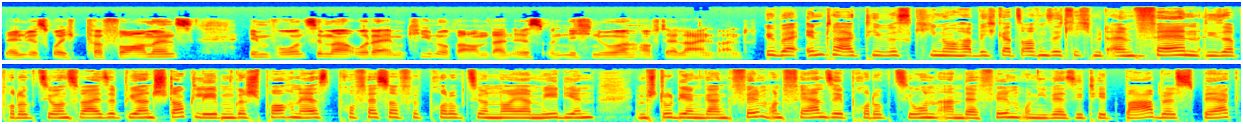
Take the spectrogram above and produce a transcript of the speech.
nennen wir es ruhig, Performance im Wohnzimmer oder im Kinoraum dann ist und nicht nur auf der Leinwand. Über interaktives Kino habe ich ganz offensichtlich mit einem Fan dieser Produktionsweise, Björn Stockleben, gesprochen. Er ist Professor für Produktion neuer Medien im Studiengang Film- und Fernsehproduktion an der Filmuniversität Babelsberg.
